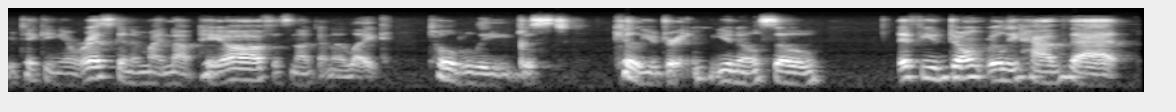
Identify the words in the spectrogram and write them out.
you're taking a risk and it might not pay off. It's not gonna like totally just kill your dream. You know, so if you don't really have that,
